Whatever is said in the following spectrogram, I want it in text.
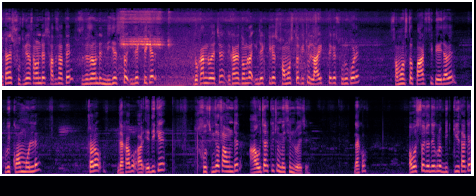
এখানে সুস্মিতা সাউন্ডের সাথে সাথে, সুস্মিতা সাউন্ডের নিজস্ব ইলেকট্রিকের দোকান রয়েছে, এখানে তোমরা ইলেকট্রিকের সমস্ত কিছু লাইট থেকে শুরু করে সমস্ত পার্টসই পেয়ে যাবে, খুবই কম মূল্যে। চলো, দেখাবো, আর এদিকে সুস্মিতা সাউন্ডের আউজার কিছু মেশিন রয়েছে। দেখো, অবশ্যই যদি এগুলো বিক্রি থাকে,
